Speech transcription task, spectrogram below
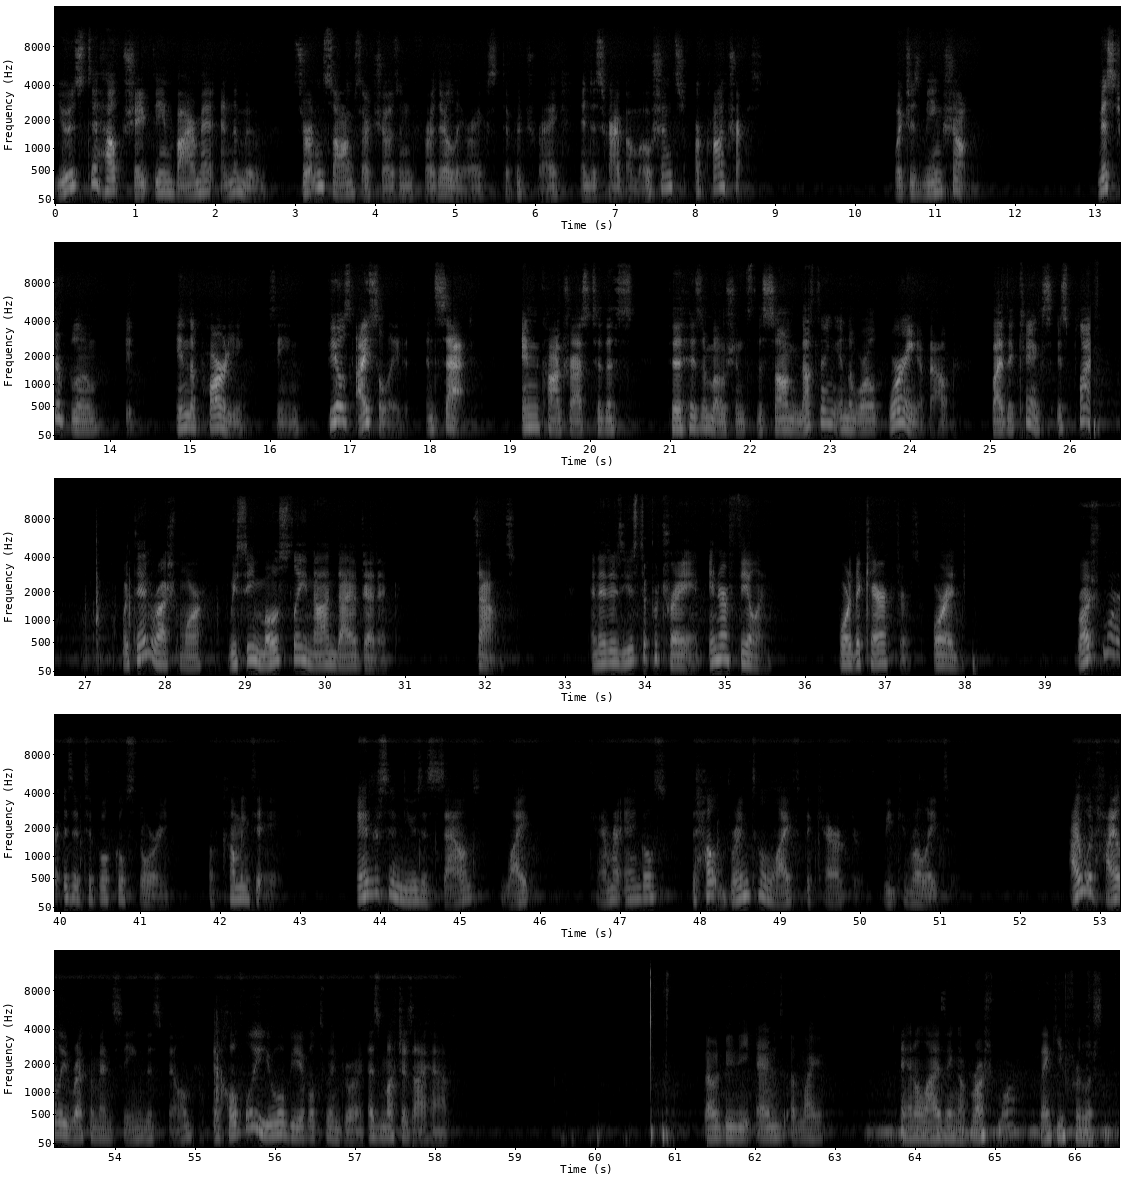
Used to help shape the environment and the mood, certain songs are chosen for their lyrics to portray and describe emotions or contrast, which is being shown. Mr. Bloom in the party scene feels isolated and sad. In contrast to this to his emotions, the song Nothing in the World Worrying About by the Kinks is playing. Within Rushmore, we see mostly non-diegetic sounds, and it is used to portray an inner feeling for the characters or a Rushmore is a typical story of coming to age. Anderson uses sound, light, camera angles to help bring to life the characters we can relate to. I would highly recommend seeing this film, and hopefully you will be able to enjoy it as much as I have. That would be the end of my analyzing of Rushmore. Thank you for listening.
